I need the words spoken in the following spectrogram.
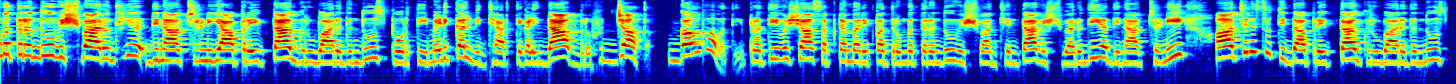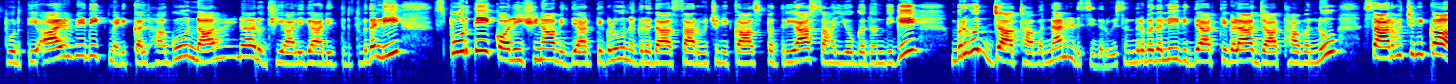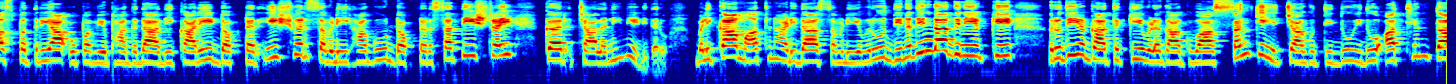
ಇಪ್ಪತ್ತೊಂಬತ್ತರಂದು ವಿಶ್ವ ಹೃದಯ ದಿನಾಚರಣೆಯ ಪ್ರಯುಕ್ತ ಗುರುವಾರದಂದು ಸ್ಫೂರ್ತಿ ಮೆಡಿಕಲ್ ವಿದ್ಯಾರ್ಥಿಗಳಿಂದ ಬೃಹತ್ ಜಾಥಾ ಗಂಗಾವತಿ. ಪ್ರತಿ ವರ್ಷ ಸೆಪ್ಟೆಂಬರ್ ಇಪ್ಪತ್ತೊಂಬತ್ತರಂದು ವಿಶ್ವಾದ್ಯಂತ ವಿಶ್ವ ಹೃದಯ ದಿನಾಚರಣೆ ಆಚರಿಸುತ್ತಿದ್ದ ಪ್ರಯುಕ್ತ ಗುರುವಾರದಂದು ಸ್ಫೂರ್ತಿ ಆಯುರ್ವೇದಿಕ್ ಮೆಡಿಕಲ್ ಹಾಗೂ ನಾರಾಯಣ ಹೃದಯಾಲಯ ನೇತೃತ್ವದಲ್ಲಿ ಸ್ಫೂರ್ತಿ ಕಾಲೇಜಿನ ವಿದ್ಯಾರ್ಥಿಗಳು ನಗರದ ಸಾರ್ವಜನಿಕ ಆಸ್ಪತ್ರೆಯ ಸಹಯೋಗದೊಂದಿಗೆ ಬೃಹತ್ ಜಾಥಾವನ್ನ ನಡೆಸಿದರು. ಈ ಸಂದರ್ಭದಲ್ಲಿ ವಿದ್ಯಾರ್ಥಿಗಳ ಜಾಥಾವನ್ನು ಸಾರ್ವಜನಿಕ ಆಸ್ಪತ್ರೆಯ ಉಪವಿಭಾಗದ ಅಧಿಕಾರಿ ಡಾಕ್ಟರ್ ಈಶ್ವರ್ ಸವಡಿ ಹಾಗೂ ಡಾಕ್ಟರ್ ಸತೀಶ್ ರೈ ಕರ್ ಚಾಲನೆ ನೀಡಿದರು. ಬಳಿಕ ಮಾತನಾಡಿದ ಸವಡಿಯವರು ದಿನದಿಂದ ದಿನಕ್ಕೆ ಹೃದಯಘಾತಕ್ಕೆ ಒಳಗಾಗುವ ಸಂಖ್ಯೆ ಹೆಚ್ಚಾಗುತ್ತಿದ್ದು ಇದು ಅತ್ಯಂತ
